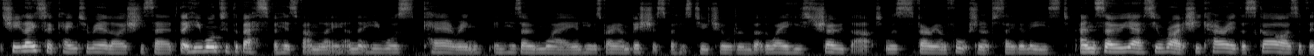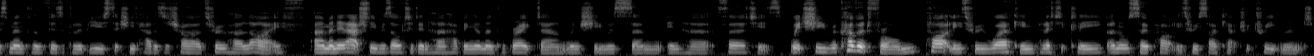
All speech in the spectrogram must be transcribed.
she later came to realise, she said, that he wanted the best for his family and that he was caring in his own way and he was very ambitious for his two children. But the way he showed that was very unfortunate, to say the least. And so, yes, you're right. She carried the scars of this mental and physical abuse that she'd had as a child through her life. Um, and it actually resulted in her having a mental breakdown when she was um, in her 30s, which she recovered from partly through working politically and also partly through psychiatric treatment.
